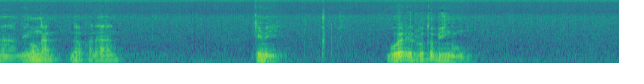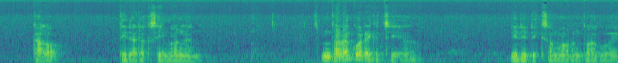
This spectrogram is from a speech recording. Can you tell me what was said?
Nah, bingung kan? Udah padahal gini. Gue dari dulu tuh bingung. Kalau tidak ada keseimbangan Sementara gue dari kecil dididik sama orang tua gue,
